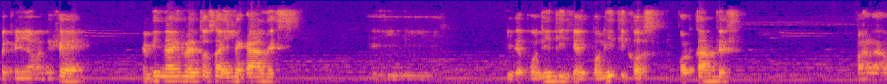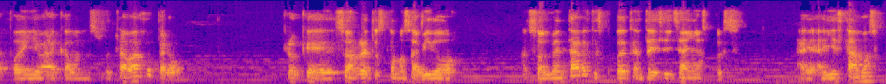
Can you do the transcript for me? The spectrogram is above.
pequeña ONG. En fin, hay retos ahí legales y, y de política y políticos importantes para poder llevar a cabo nuestro trabajo, pero creo que son retos que hemos sabido solventar después de 36 años, pues ahí, estamos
